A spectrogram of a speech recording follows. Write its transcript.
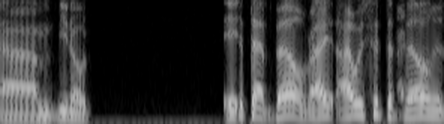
Um, you know, it, hit that bell, right? I always hit the bell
